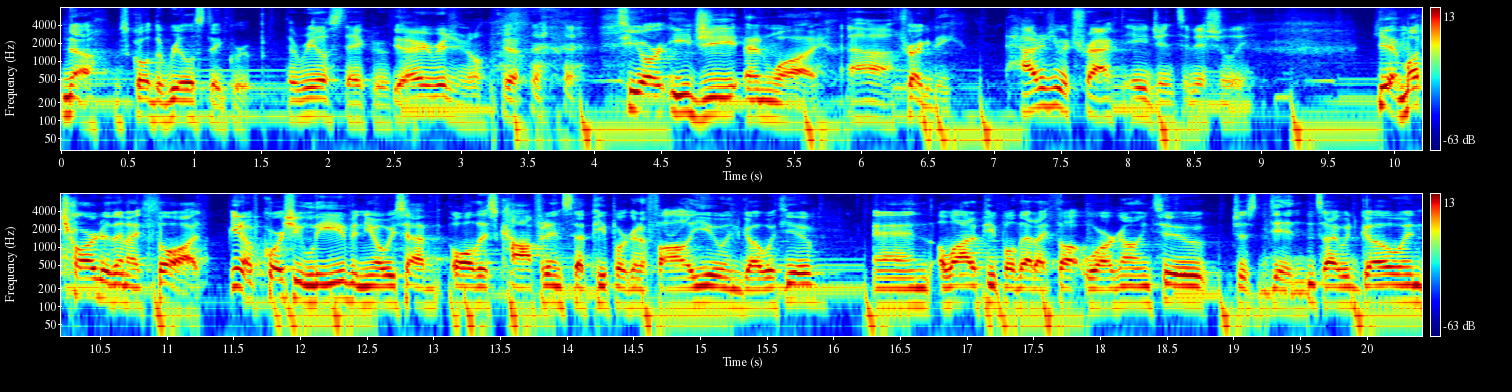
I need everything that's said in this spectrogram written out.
No, it was called the Real Estate Group. The real estate group. Yeah. Very original. Yeah. T R E G N Y. Ah. Tregney. How did you attract agents initially? Yeah, much harder than I thought. You know, of course, you leave and you always have all this confidence that people are going to follow you and go with you. And a lot of people that I thought were going to just didn't. I would go and,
